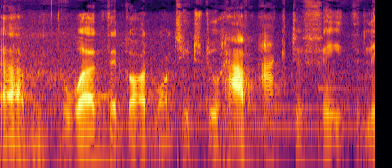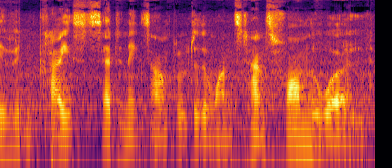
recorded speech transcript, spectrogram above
um, work that God wants you to do, have active faith, live in Christ, set an example to the ones, transform the world,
